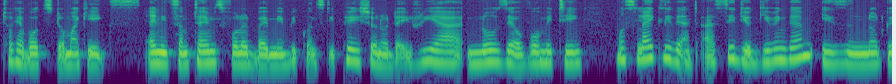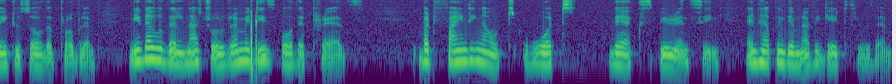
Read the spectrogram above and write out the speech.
talking about stomach aches, and it's sometimes followed by maybe constipation or diarrhea, nausea, or vomiting, most likely the antacid you're giving them is not going to solve the problem, neither with the natural remedies or the prayers. But finding out what they're experiencing and helping them navigate through them.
